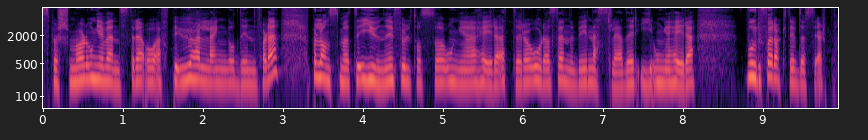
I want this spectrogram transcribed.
spørsmål. Unge Venstre og FPU har lenge gått inn for det. På landsmøtet i juni fulgte også Unge Høyre etter, og Ola Stenneby, nestleder i Unge Høyre. Hvorfor aktiv dødshjelp?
